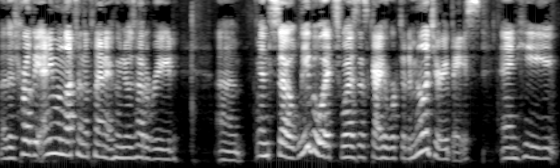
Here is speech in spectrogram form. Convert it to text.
Uh, there's hardly anyone left on the planet who knows how to read. Um, and so Leibowitz was this guy who worked at a military base, and he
